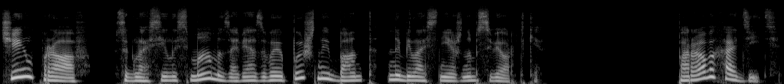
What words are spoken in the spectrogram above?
«Чейл прав», — согласилась мама, завязывая пышный бант на белоснежном свертке. «Пора выходить».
